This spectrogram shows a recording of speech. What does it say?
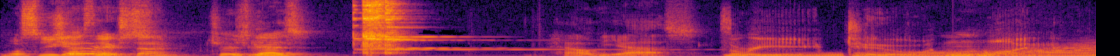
We'll see you guys next time. Cheers, guys. Hell yes. Three, two, hmm. one.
